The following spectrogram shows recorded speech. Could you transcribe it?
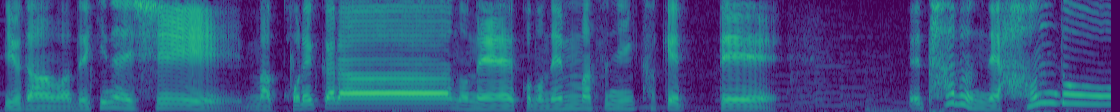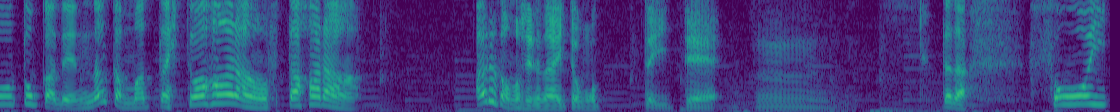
油断はできないし、まあこれからのね、この年末にかけて、多分ね、反動とかでなんかまた一波乱、二波乱あるかもしれないと思っていて、うん。ただ、そういっ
